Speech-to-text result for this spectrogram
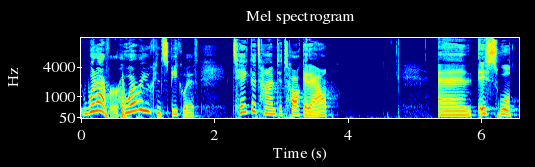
whatever, whoever you can speak with, take the time to talk it out. And this will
